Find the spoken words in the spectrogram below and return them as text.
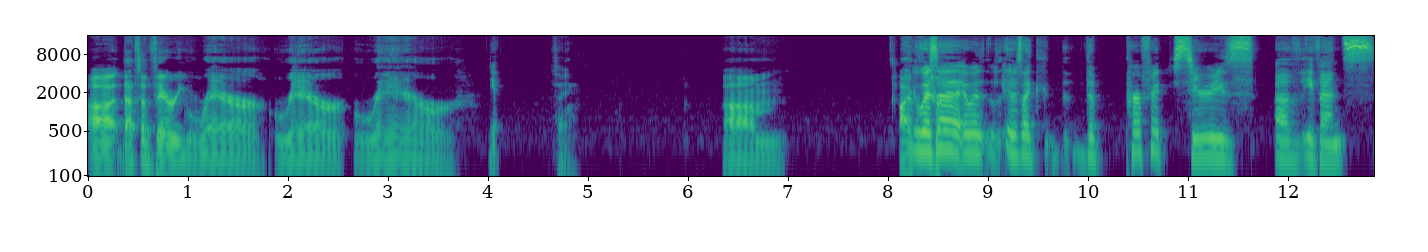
Uh, that's a very rare, rare, rare Yeah. thing. Um, I've It was tri- a it was it was like the perfect series of events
